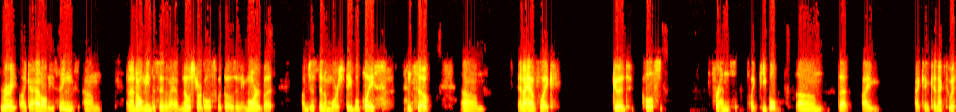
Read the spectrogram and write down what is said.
right? Like I had all these things. Um, and I don't mean to say that I have no struggles with those anymore, but I'm just in a more stable place. And so, um, and I have like good, close friends, like people, um, that I, I can connect with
